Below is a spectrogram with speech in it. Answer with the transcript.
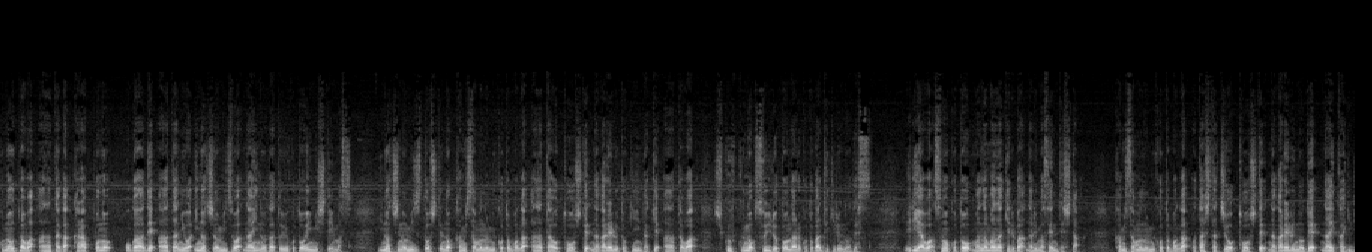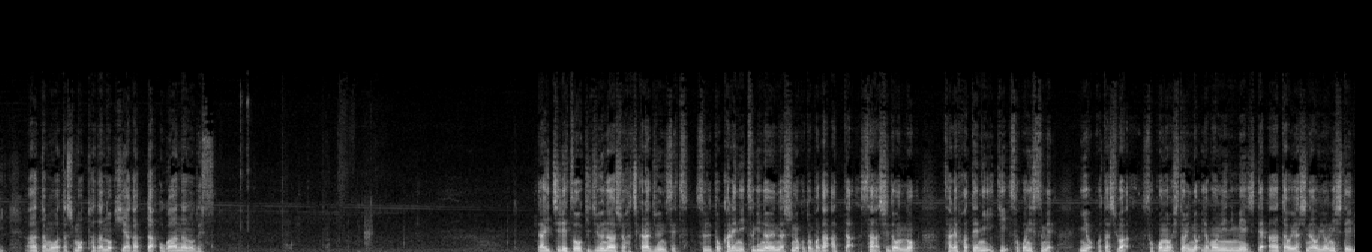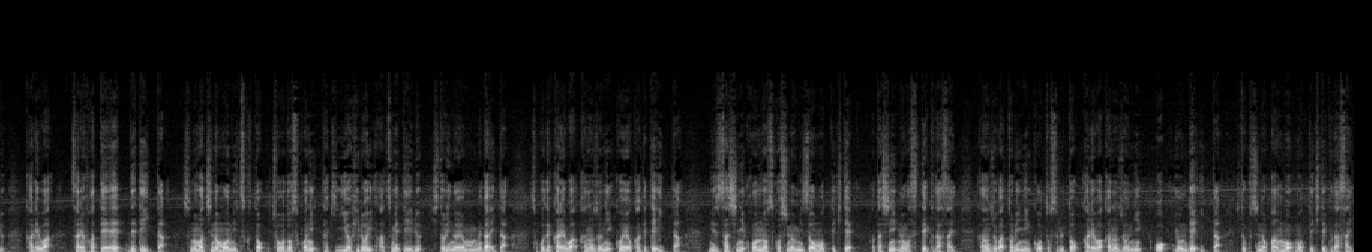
この歌はあなたが空っぽの小川であなたには命の水はないのだということを意味しています。命の水としての神様の御言葉があなたを通して流れる時にだけあなたは祝福の水路となることができるのです。エリアはそのことを学ばなければなりませんでした。神様の御言葉が私たちを通して流れるのでない限り、あなたも私もただの干上がった小川なのです。第一列王記17章8から12節すると彼に次のような主の言葉があった。さあ、シドンのサレファテに行き、そこに住め。見よ、私はそこの一人の山目に命じてあなたを養うようにしている。彼はサレファテへ出て行った。その町の門に着くと、ちょうどそこに焚き木を拾い集めている一人のヤモメがいた。そこで彼は彼女に声をかけていった。水差しにほんの少しの水を持ってきて、私に飲ませてください。彼女が取りに行こうとすると、彼は彼女にを呼んでいった。一口のパンも持ってきてください。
